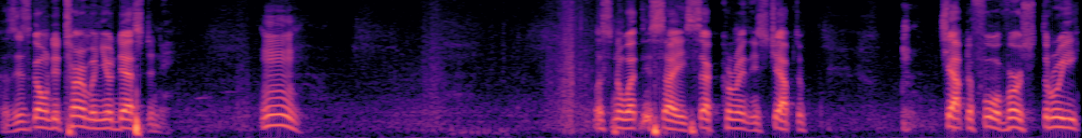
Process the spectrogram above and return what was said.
Because it's going to determine your destiny. Mm. Listen to what this says, 2 Corinthians chapter, chapter 4, verse 3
